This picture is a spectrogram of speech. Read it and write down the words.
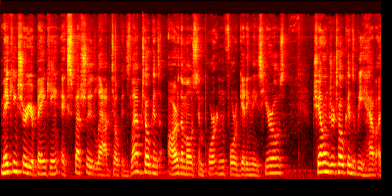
Making sure you're banking, especially lab tokens. Lab tokens are the most important for getting these heroes. Challenger tokens, we have a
